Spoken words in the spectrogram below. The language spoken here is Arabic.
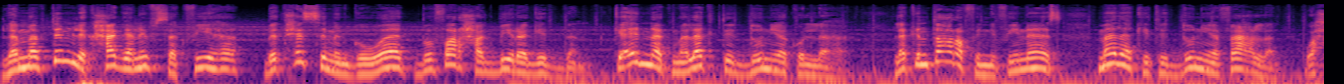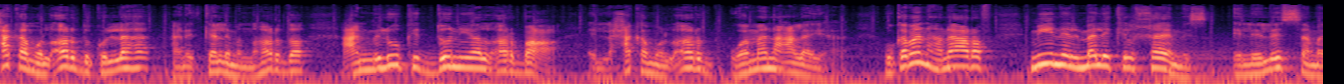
لما بتملك حاجة نفسك فيها بتحس من جواك بفرحة كبيرة جدا كأنك ملكت الدنيا كلها. لكن تعرف إن في ناس ملكت الدنيا فعلا وحكموا الأرض كلها؟ هنتكلم النهاردة عن ملوك الدنيا الأربعة اللي حكموا الأرض ومن عليها. وكمان هنعرف مين الملك الخامس اللي لسه ما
